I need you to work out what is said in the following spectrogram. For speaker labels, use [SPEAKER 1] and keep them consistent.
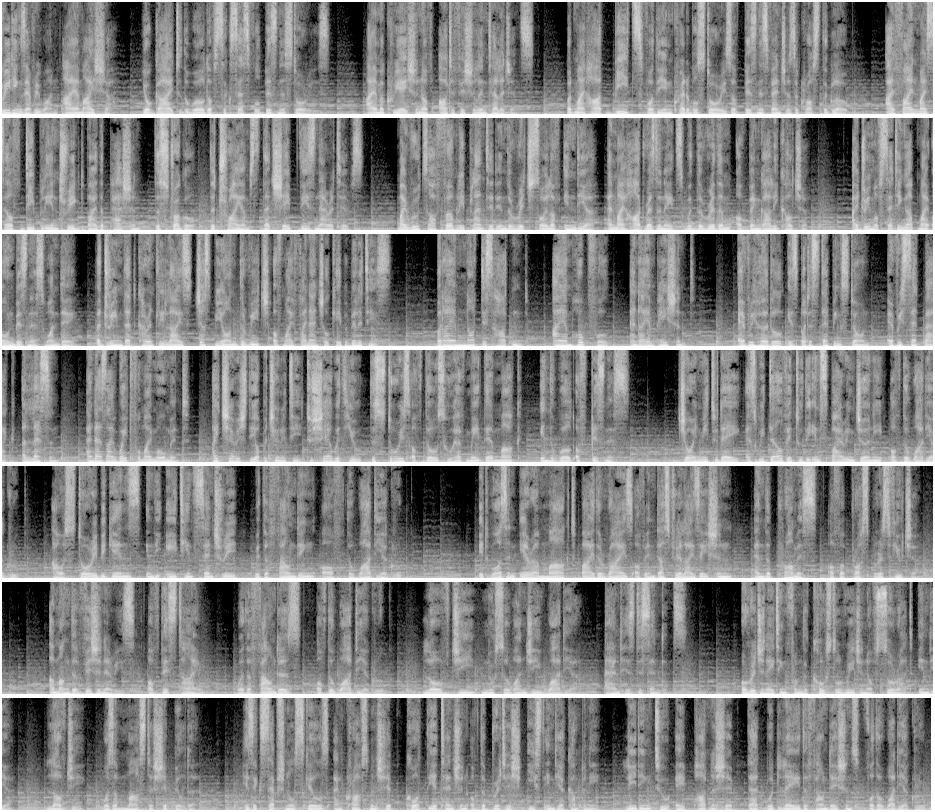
[SPEAKER 1] Greetings everyone, I am Aisha, your guide to the world of successful business stories. I am a creation of artificial intelligence, but my heart beats for the incredible stories of business ventures across the globe. I find myself deeply intrigued by the passion, the struggle, the triumphs that shape these narratives. My roots are firmly planted in the rich soil of India and my heart resonates with the rhythm of Bengali culture. I dream of setting up my own business one day, a dream that currently lies just beyond the reach of my financial capabilities. But I am not disheartened. I am hopeful and I am patient. Every hurdle is but a stepping stone, every setback a lesson. And as I wait for my moment, I cherish the opportunity to share with you the stories of those who have made their mark in the world of business. Join me today as we delve into the inspiring journey of the Wadia Group. Our story begins in the 18th century with the founding of the Wadia Group. It was an era marked by the rise of industrialization and the promise of a prosperous future. Among the visionaries of this time were the founders of the Wadia Group, Lovji Nusawanji Wadia, and his descendants. Originating from the coastal region of Surat, India, Lovji was a master shipbuilder. His exceptional skills and craftsmanship caught the attention of the British East India Company, leading to a partnership that would lay the foundations for the Wadia Group.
